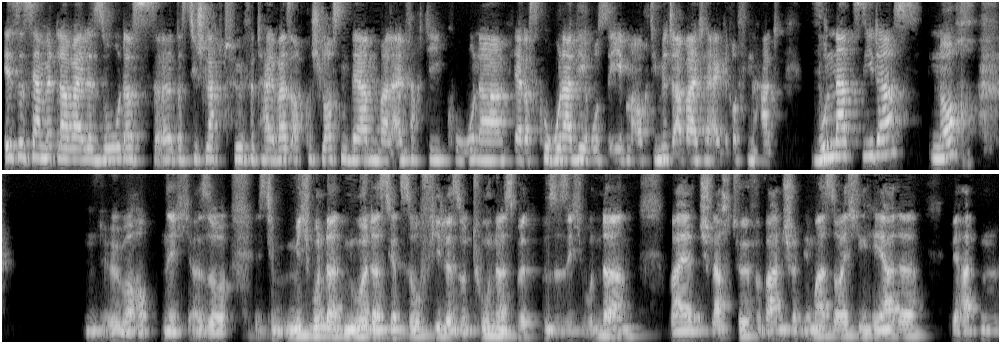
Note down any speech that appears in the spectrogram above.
ist es ja mittlerweile so, dass, äh, dass die Schlachthöfe teilweise auch geschlossen werden, weil einfach die Corona, ja, das Coronavirus eben auch die Mitarbeiter ergriffen hat. Wundert Sie das noch? Überhaupt nicht. Also ich, mich wundert nur, dass jetzt so viele so tun, als würden sie sich wundern, weil Schlachthöfe waren schon immer solchen Herde. Wir hatten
